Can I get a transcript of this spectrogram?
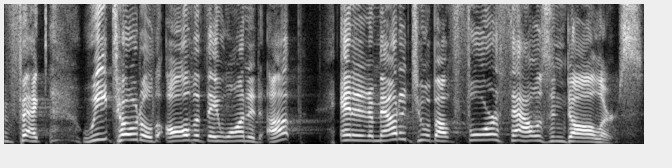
In fact, we totaled all that they wanted up and it amounted to about $4,000.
